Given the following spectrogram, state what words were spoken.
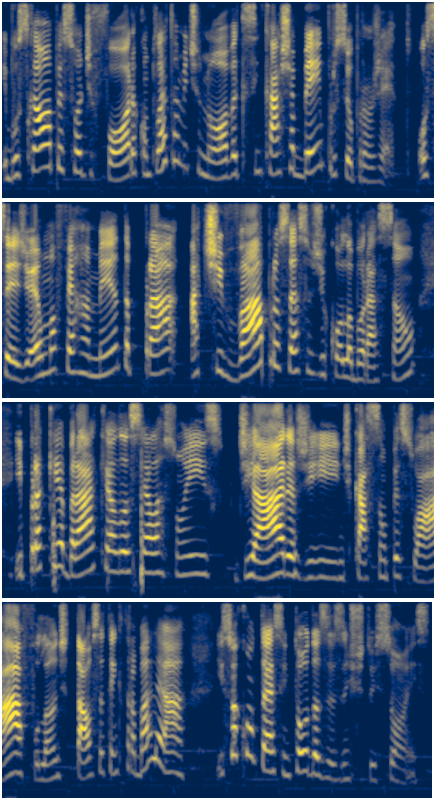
e buscar uma pessoa de fora completamente nova que se encaixa bem para o seu projeto. Ou seja, é uma ferramenta para ativar processos de colaboração e para quebrar aquelas relações diárias de indicação pessoal, ah, fulano de tal, você tem que trabalhar. Isso acontece em todas as instituições.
